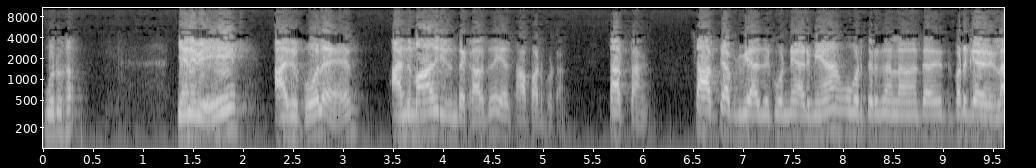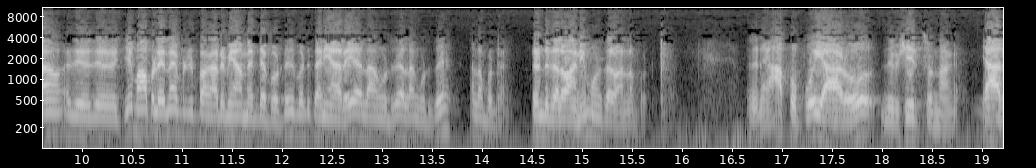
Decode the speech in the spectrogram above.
முருகா. எனவே அது போல அந்த மாதிரி இருந்த காலத்துல சாப்பாடு போட்டாங்க. சாப்பிட்டாங்க. சாப்பிட்டு அப்படி அதுக்கு ஒன்னே அருமையா ஒவ்வொருத்தருக்கும் எல்லாம் த- படுக்கை எல்லாம் இது வச்சு மாப்பிள்ளை எல்லாம் இப்படி இருப்பாங்க? அருமையா மெத்தை போட்டு இது தனியாரே எல்லாம் கொடுத்து எல்லாம் கொடுத்து எல்லாம் பண்றாங்க. ரெண்டு தலைவாணி மூணு தலைவாணி எல்லாம் போட்டு அப்ப போய் யாரோ இந்த விஷயத்த சொன்னாங்க. யார?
